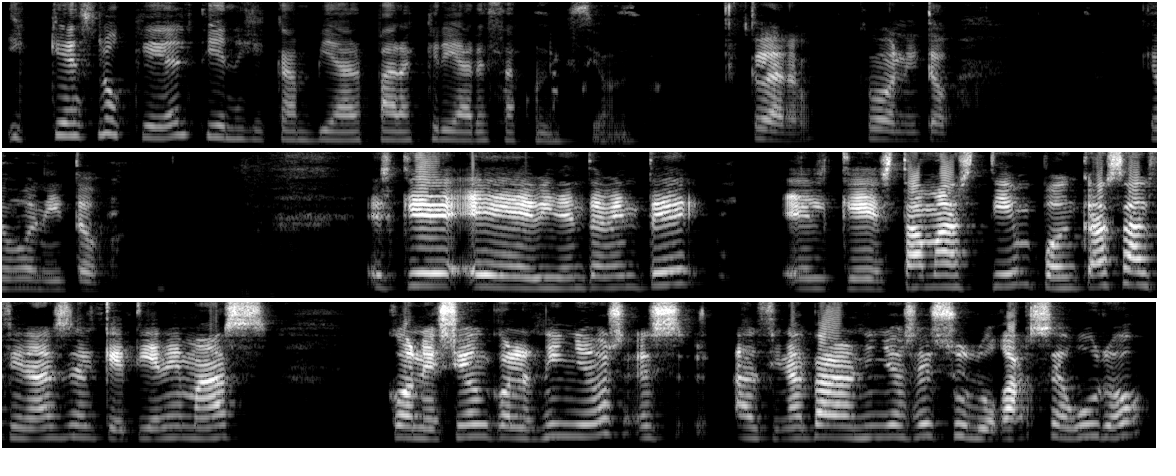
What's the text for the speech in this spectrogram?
y qué es lo que él tiene que cambiar para crear esa conexión. Claro, qué bonito, qué bonito. Es que eh, evidentemente el que está más tiempo en casa al final es el que tiene más conexión con los niños, es al final para los niños es su lugar seguro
